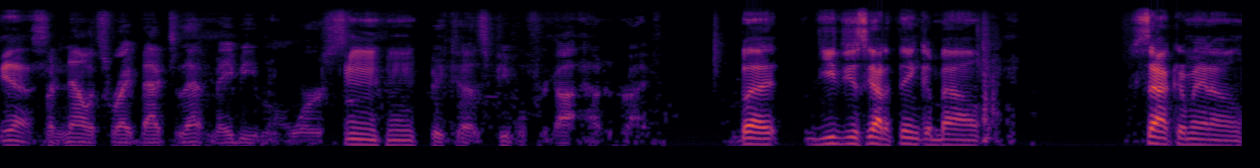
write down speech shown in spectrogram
yes. But now it's right back to that, maybe even worse, hmm because people forgot how to drive. But you just got to think about Sacramento.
